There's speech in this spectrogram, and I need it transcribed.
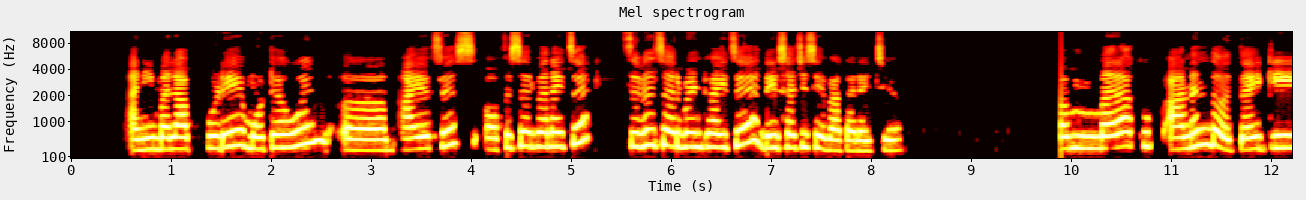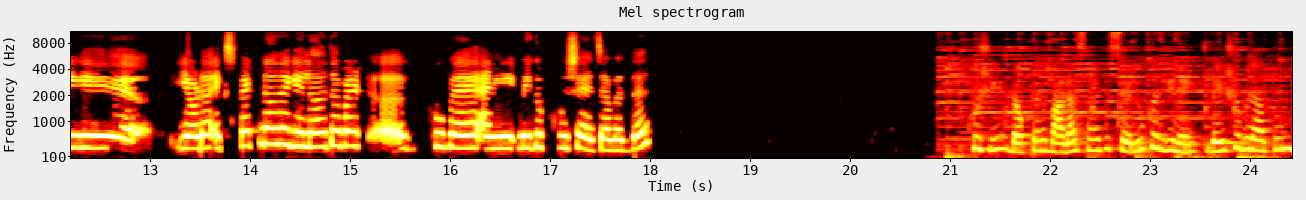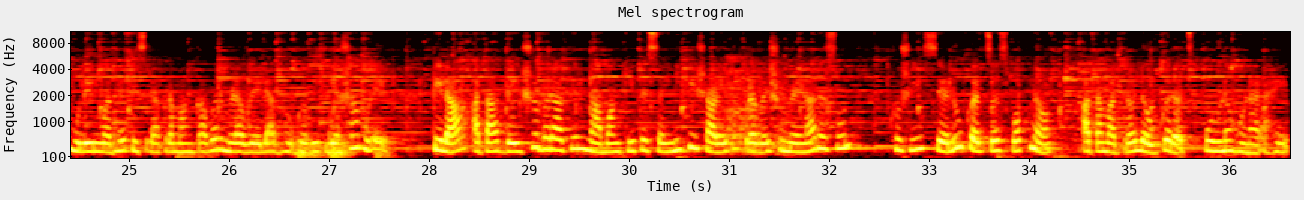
आणि मला पुढे मोठं होऊन आय एफ एस ऑफिसर बनायचं आहे सिव्हिल सर्वंट व्हायचं देशाची सेवा करायची आहे मला खूप आनंद होत आहे की हे एवढं एक्सपेक्ट नव्हतं गेलं होतं बट खूप आहे आणि मी खूप खुश आहे याच्याबद्दल. खुशी डॉक्टर बालासाहेब सेलुकर हिने देशभरातून मुलींमध्ये तिसऱ्या क्रमांकावर मिळवलेल्या घवघवीत यशामुळे तिला आता देशभरातील नामांकित सैनिकी शाळेत प्रवेश मिळणार असून खुशी सेलुकरचं स्वप्न आता मात्र लवकरच पूर्ण होणार आहे.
